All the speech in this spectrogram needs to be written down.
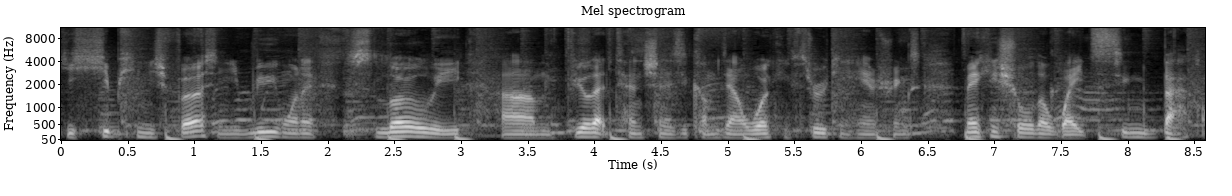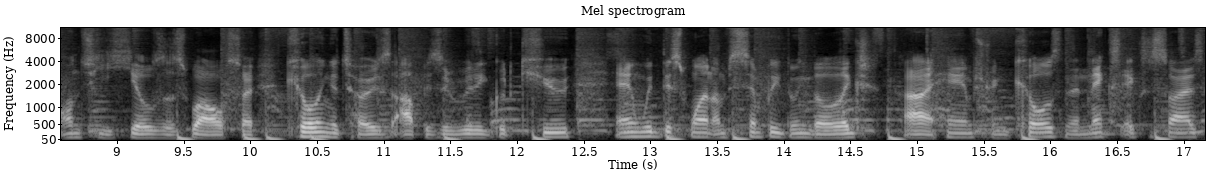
you hip hinge first, and you really want to slowly um, feel that tension as you come down, working through to your hamstrings, making sure the weight sink back onto your heels as well. So curling your toes up is a really good cue. And with this one, I'm simply doing the leg uh, hamstring curls. And the next exercise,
